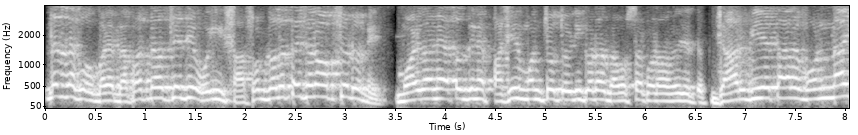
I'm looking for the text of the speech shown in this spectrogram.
না দেখো মানে ব্যাপারটা হচ্ছে যে ওই শাসক দলের তো এছাড়া অপশনও নেই। ময়দানে এতদিনে ফাঁসির মঞ্চ তৈরি করার ব্যবস্থা করা হয়ে যেত। যার বিয়ে তার মন নাই,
